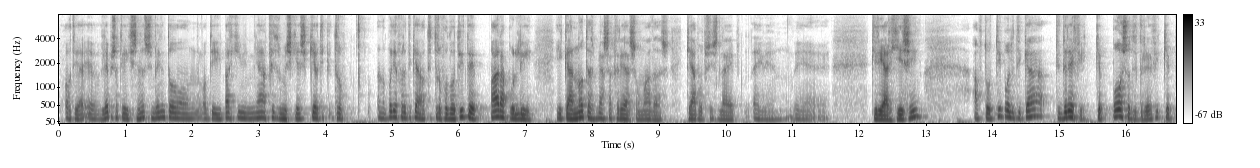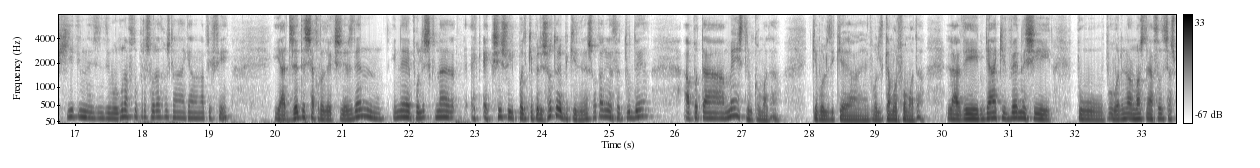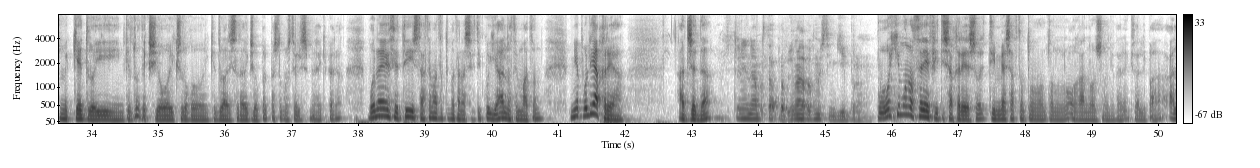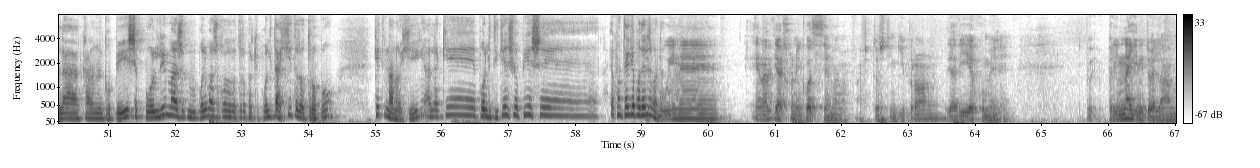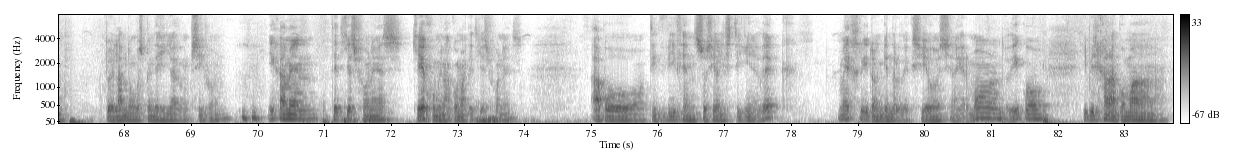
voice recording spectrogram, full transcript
Ότι ε, βλέπεις ότι συνήθως συμβαίνει το, ότι υπάρχει μια αμφίδρομη σχέση και ότι να το πω διαφορετικά, ότι τροφοδοτείται πάρα πολύ η ικανότητα μιας ακραίας ομάδας και άποψης να ε, ε, ε, κυριαρχήσει. Αυτό τι πολιτικά την τρέφει και πόσο την τρέφει και ποιοι την δημιουργούν αυτό το πρόσφορο για, να, για να αναπτυχθεί. Οι ατζέντες οι ακροδεξιές δεν είναι πολύ συχνά εξίσου και περισσότερο επικίνδυνες όταν υιοθετούνται από τα mainstream κόμματα και πολιτικά, πολιτικά μορφώματα. Δηλαδή, μια κυβέρνηση που, που μπορεί να ονομάσει τον εαυτό της ας πούμε, κέντρο ή κέντρο δεξιό ή ξέρω, κέντρο αριστερά, δεν ξέρω πώ το προστέλεις μέσα εκεί πέρα, μπορεί να υιοθετεί στα θέματα του μεταναστευτικού ή άλλων θεμάτων μια πολύ ακραία ατζέντα. Αυτό είναι ένα από τα προβλήματα που έχουμε στην Κύπρο. Που όχι μόνο θρέφει τις ακραίες τιμές αυτών των, των οργανώσεων κτλ., αλλά κανονικοποιεί σε πολύ, μαζ, πολύ μαζικότερο τρόπο και πολύ ταχύτερο τρόπο και την ανοχή, αλλά και πολιτικές οι οποίες ε, έχουν τέτοια αποτελέσματα. Που είναι ένα διαχρονικό θέμα αυτό στην Κύπρο. Δηλαδή έχουμε πριν να γίνει το ΕΛΑΜ, το ΕΛΑΜ των 25.000 ψηφων είχαμε τέτοιες φωνές και έχουμε ακόμα τέτοιες φωνές από τη δίθεν σοσιαλιστική ΕΔΕΚ μέχρι τον κεντροδεξιό συναγερμό, το ΔΙΚΟ. Υπήρχαν ακόμα ε,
